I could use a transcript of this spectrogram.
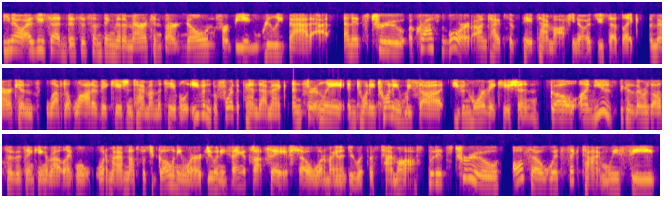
You know, as you said, this is something that Americans are known for being really bad at. And it's true across the board on types of paid time off. You know, as you said, like Americans left a lot of vacation time on the table even before the pandemic. And certainly in 2020, we saw even more vacation go unused because there was also the thinking about, like, well, what am I? I'm not supposed to go anywhere or do anything. It's not safe. So what am I going to do with this time off? But it's true also with sick time. We see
